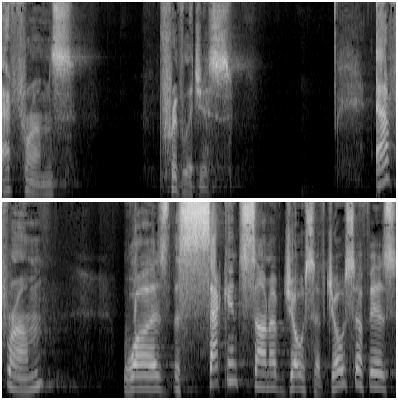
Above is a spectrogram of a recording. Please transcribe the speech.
Ephraim's privileges. Ephraim was the second son of Joseph. Joseph is,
